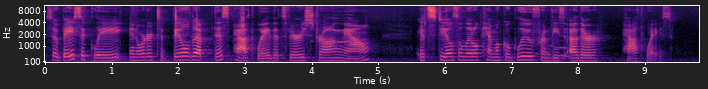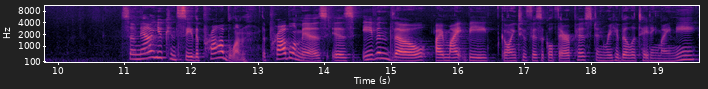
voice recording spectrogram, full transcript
So basically, in order to build up this pathway that's very strong now, it steals a little chemical glue from these other pathways. So now you can see the problem. The problem is, is even though I might be going to a physical therapist and rehabilitating my knee,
